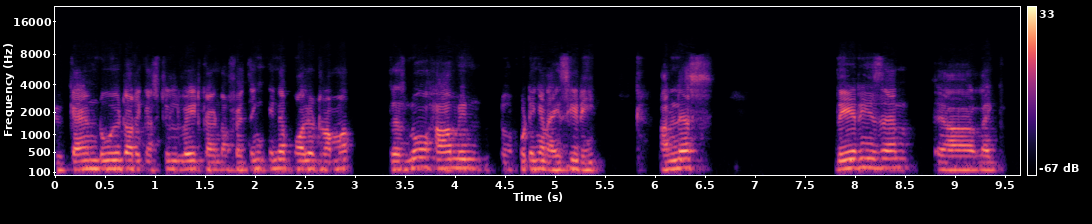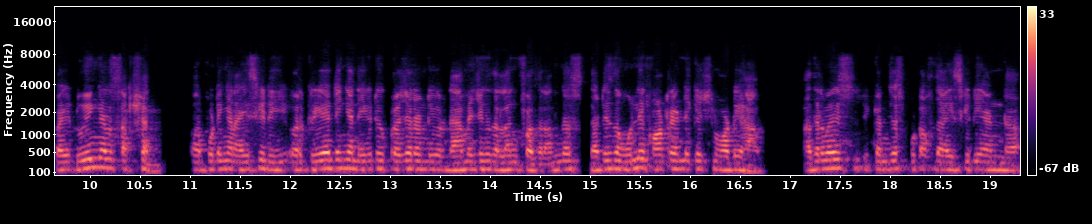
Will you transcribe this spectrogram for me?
you can do it or you can still wait kind of a thing. In a polytrauma, there's no harm in putting an ICD unless there is an uh, like by doing a suction or putting an ICD or creating a negative pressure and you're damaging the lung further. Unless that is the only contraindication what you have. Otherwise, you can just put off the ICD and uh,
